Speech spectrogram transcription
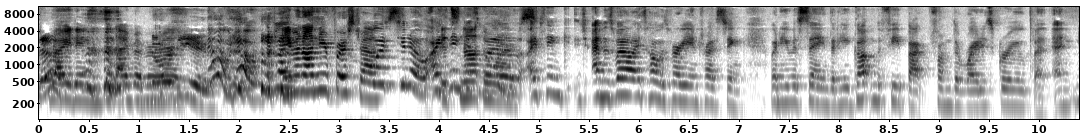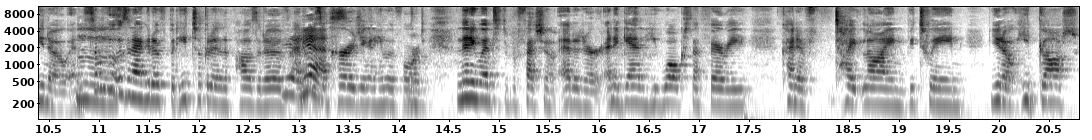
"No, writing that I've ever nor read. do you." no, no. Like, Even on your first draft. But you know, I It's think not as the well. worst. I think, and as well, I thought it was very interesting when he was saying that he'd gotten the feedback from the writers group, and, and you know, and some of hmm. it was negative, but he took it in a positive, and it Yes. was encouraging, and he moved hmm. forward. And then he went to the professional editor, and again, he walked that very kind of tight line between, you know, he got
